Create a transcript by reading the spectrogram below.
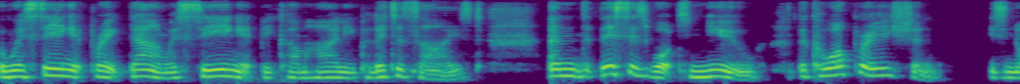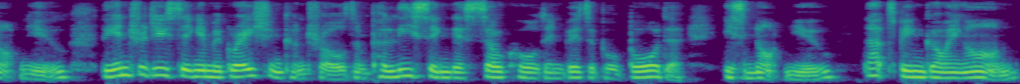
And we're seeing it break down. We're seeing it become highly politicized. And this is what's new. The cooperation is not new. The introducing immigration controls and policing this so-called invisible border is not new. That's been going on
